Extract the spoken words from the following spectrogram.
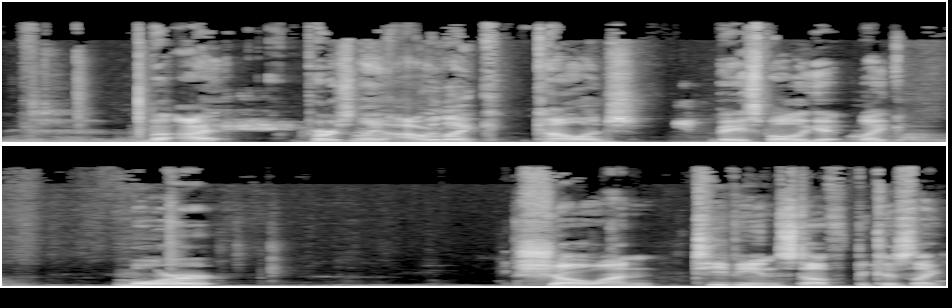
Ain't having that. But I personally, I would like college baseball to get like more show on TV and stuff because like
